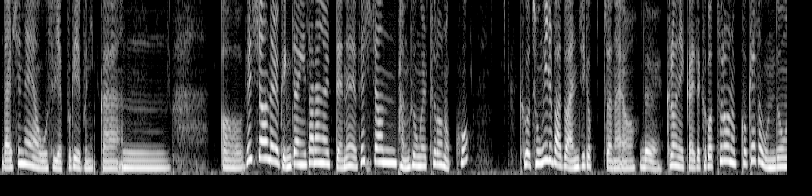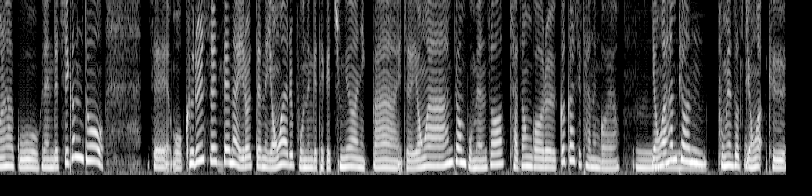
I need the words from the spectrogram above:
날씬해야 옷을 예쁘게 입으니까 음. 어, 패션을 굉장히 사랑할 때는 패션 방송을 틀어놓고 그거 종일 봐도 안 지겹잖아요. 네. 그러니까 이제 그거 틀어놓고 계속 운동을 하고 그랬는데 지금도 이제 뭐 글을 쓸 때나 이럴 때는 영화를 보는 게 되게 중요하니까 이제 영화 한 편 보면서 자전거를 끝까지 타는 거예요. 음. 영화 한 편 보면서 영화 그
